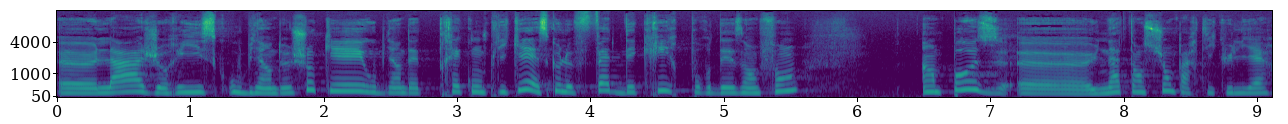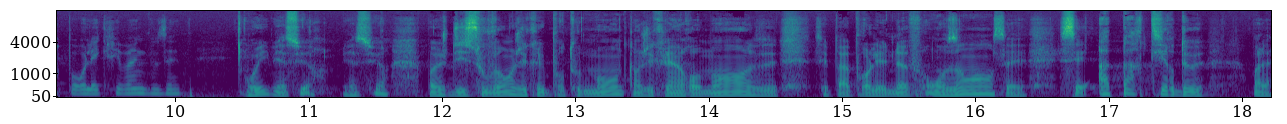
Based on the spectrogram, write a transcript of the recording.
là, je risque ou bien de choquer, ou bien d'être très compliqué? Est-ce que le fait d'écrire pour des enfants impose une attention particulière pour l'écrivain que vous êtes. Oui, bien sûr, bien sûr. Moi, je dis souvent, j'écris pour tout le monde. Quand j'écris un roman, c'est pas pour les 9-11 ans, c'est à partir de. Voilà,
